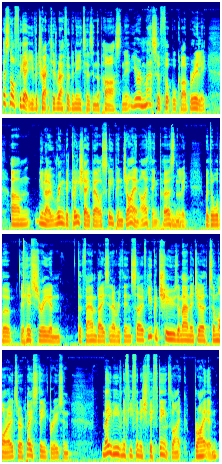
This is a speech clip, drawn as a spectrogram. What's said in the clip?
let's not forget, you've attracted Rafa Benitez in the past, and you're a massive football club, really. Um, you know, ring the cliche bell, sleeping giant. I think personally, mm. with all the the history and the fan base and everything. So if you could choose a manager tomorrow to replace Steve Bruce, and maybe even if you finish 15th, like Brighton,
